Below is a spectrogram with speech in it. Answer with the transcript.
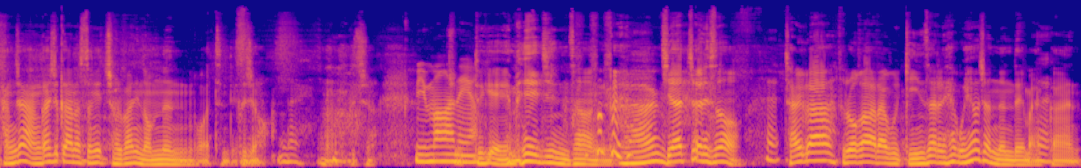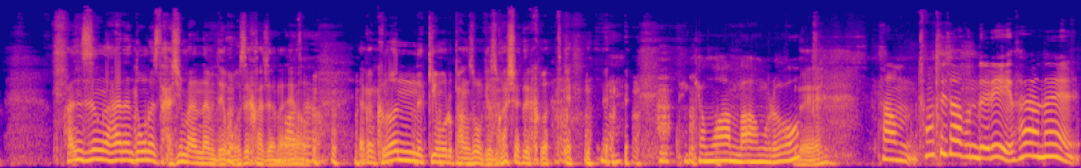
당장 안 가실 가능성이 절반이 넘는 것 같은데, 그죠? 네. 어, 그죠. 민망하네요. 되게 애매해진 상황이에요. 아, 지하철에서 네. 잘 가, 들어가라고 이렇게 인사를 하고 헤어졌는데, 막 약간 환승을 하는 통로에서 다시 만나면 되게 어색하잖아요. 맞아요. 약간 그런 느낌으로 방송을 계속 하셔야 될 것 같아요. 네. 네, 겸허한 마음으로. 네. 다음 청취자분들이 사연을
